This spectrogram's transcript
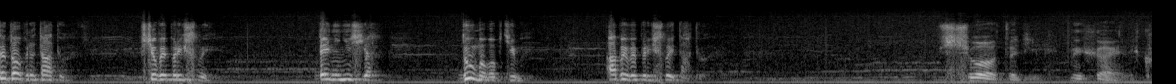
Це добре, тату, що ви прийшли. День і ніч я думав об тім, аби ви прийшли, тату. Що тобі, Михайлику?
